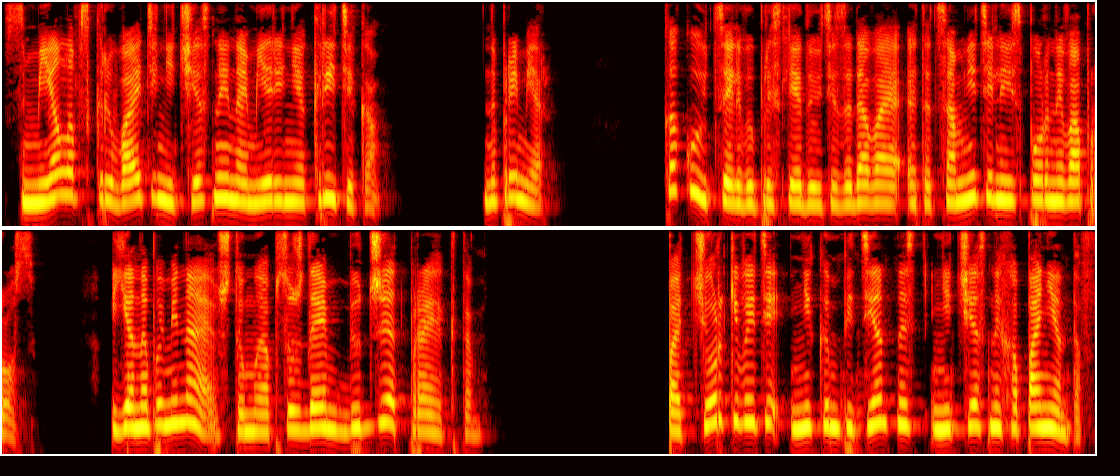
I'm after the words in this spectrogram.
Смело вскрывайте нечестные намерения критика. Например, какую цель вы преследуете, задавая этот сомнительный и спорный вопрос? Я напоминаю, что мы обсуждаем бюджет проекта, Подчеркивайте некомпетентность нечестных оппонентов.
